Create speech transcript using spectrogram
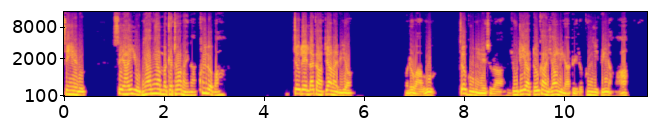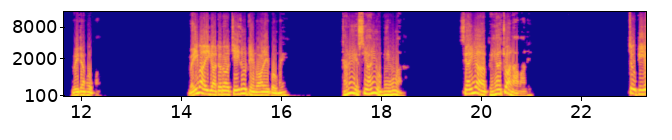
ဆင်းရဲလို့ ဆရာကြီးကိုများများမကတော့နိုင်တာခွင့်လို့ပါကျုပ်လည်းလက်ကပြလိုက်ပြီးတော့မလို့ပါဘူးကျုပ်ကူနေနေဆိုတာလူတယောက်ဒုက္ခရောက်နေတာတွေ့လို့ကူညီပေးတာပါဝေးတတ်မဟုတ်ပါမိမကြီးကတော်တော်ကျေးဇူးတင်သွားတဲ့ပုံပဲဒါနဲ့ဆရာကြီးကိုမြင်ဘူးပါလားဆရာကြီးကဘယ်ဟာကြွလာပါလဲကျုပ်ပြေးရ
